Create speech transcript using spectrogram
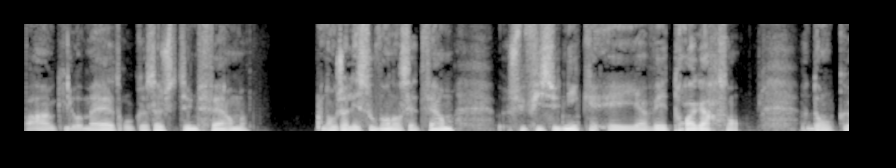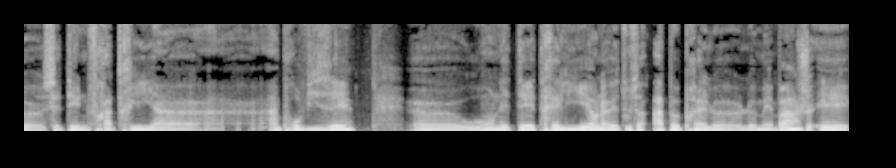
pas un kilomètre ou que ça, c'était une ferme. Donc j'allais souvent dans cette ferme, je suis fils unique et il y avait trois garçons. Donc euh, c'était une fratrie euh, improvisée euh, où on était très liés, on avait tous à peu près le, le même âge et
